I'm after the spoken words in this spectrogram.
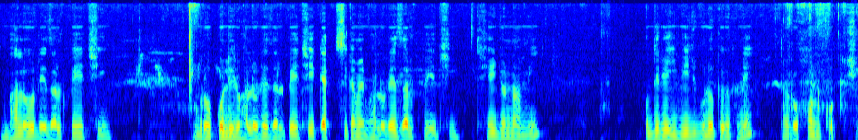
ভালো রেজাল্ট পেয়েছি। ব্রোকলির ভালো রেজাল্ট পেয়েছি। ক্যাপসিকামের ভালো রেজাল্ট পেয়েছি। সেই জন্য আমি ওদের এই বীজগুলোকে ওখানে রোপণ করছি।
